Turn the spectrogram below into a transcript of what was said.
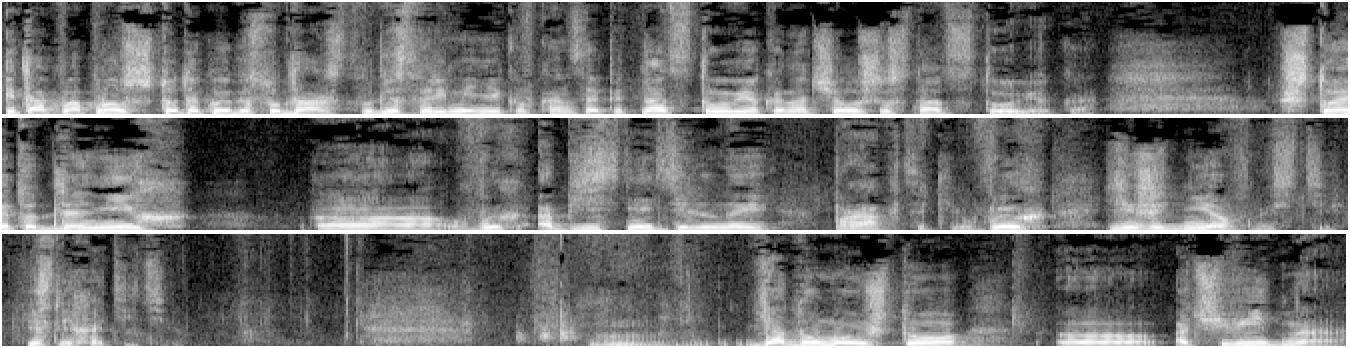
Итак, вопрос, что такое государство для современников конца 15 века, начала 16 века. Что это для них э, в их объяснительной практике, в их ежедневности, если хотите. Я думаю, что э, очевидно,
